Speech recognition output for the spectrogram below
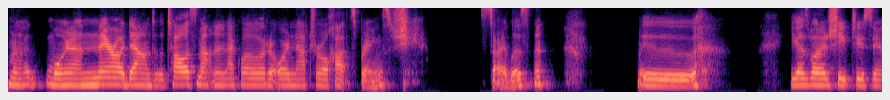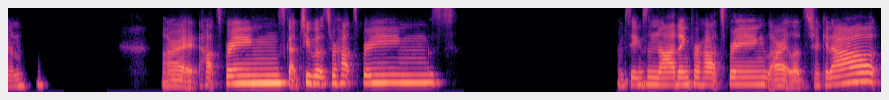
I'm gonna we're gonna narrow it down to the tallest mountain in Ecuador or natural hot springs. Sorry, Liz. Ooh, you guys voted sheep too soon. All right, hot springs got two votes for hot springs. I'm seeing some nodding for hot springs. All right, let's check it out.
